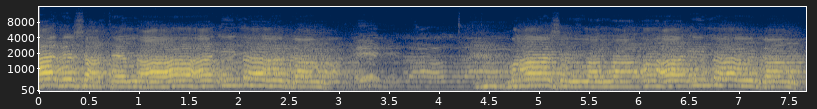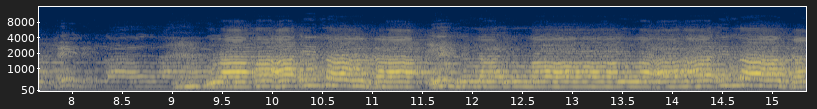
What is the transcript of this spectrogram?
আগ সাথে লা ইলাহা মাশাআল্লাহ লা ইলাহা লা ইলাহা ইল্লাল্লাহ লা ইলাহা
